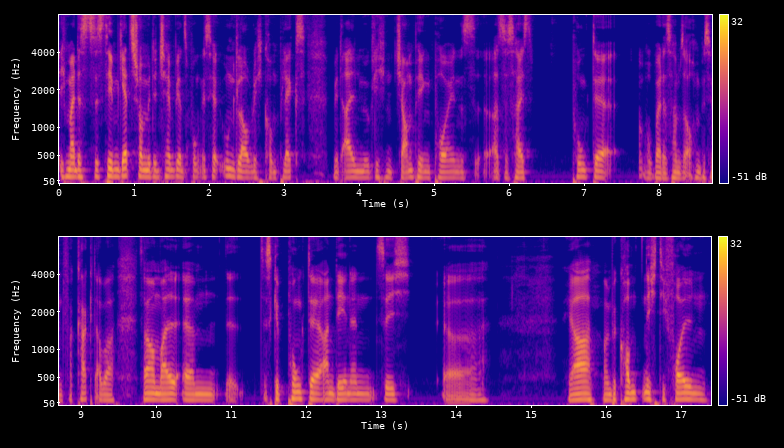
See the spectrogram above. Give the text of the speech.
ich meine, das System jetzt schon mit den Champions-Punkten ist ja unglaublich komplex mit allen möglichen Jumping Points. Also das heißt, Punkte wobei das haben sie auch ein bisschen verkackt, aber sagen wir mal, ähm, es gibt Punkte, an denen sich, äh, ja, man bekommt nicht die vollen,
